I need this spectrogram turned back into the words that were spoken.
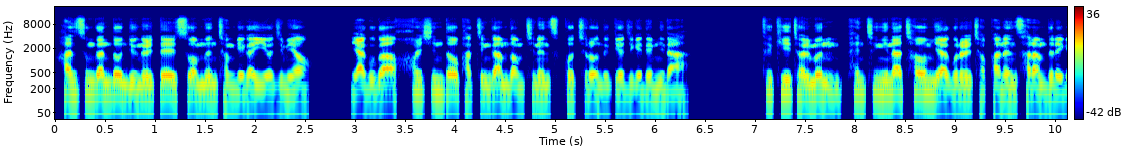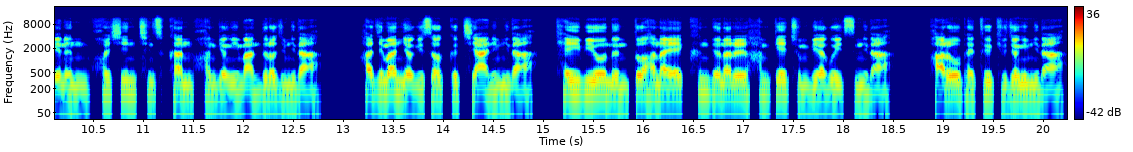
한순간도 눈을 뗄 수 없는 전개가 이어지며, 야구가 훨씬 더 박진감 넘치는 스포츠로 느껴지게 됩니다. 특히 젊은 팬층이나 처음 야구를 접하는 사람들에게는 훨씬 친숙한 환경이 만들어집니다. 하지만 여기서 끝이 아닙니다. KBO는 또 하나의 큰 변화를 함께 준비하고 있습니다. 바로 배트 규정입니다.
